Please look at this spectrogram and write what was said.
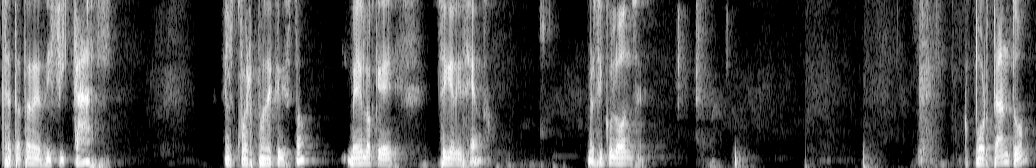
Se trata de edificar el cuerpo de Cristo? Ve lo que sigue diciendo. Versículo 11. Por tanto,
